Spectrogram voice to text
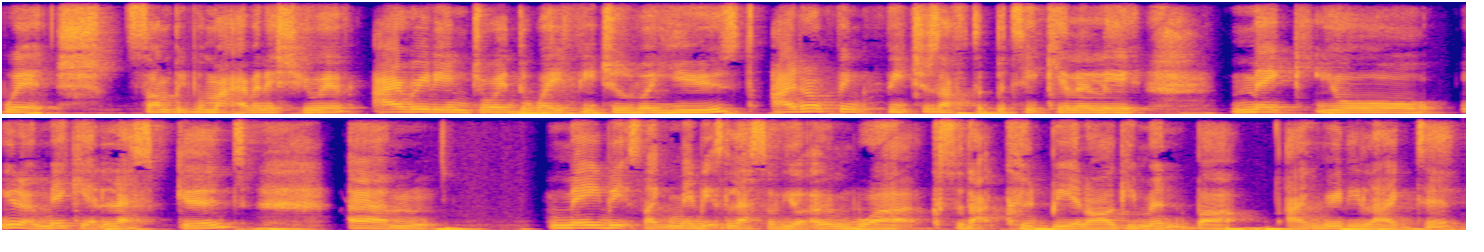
which some people might have an issue with. I really enjoyed the way features were used. I don't think features have to particularly make your, you know, make it less good. Um, maybe it's like maybe it's less of your own work so that could be an argument but i really liked it.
